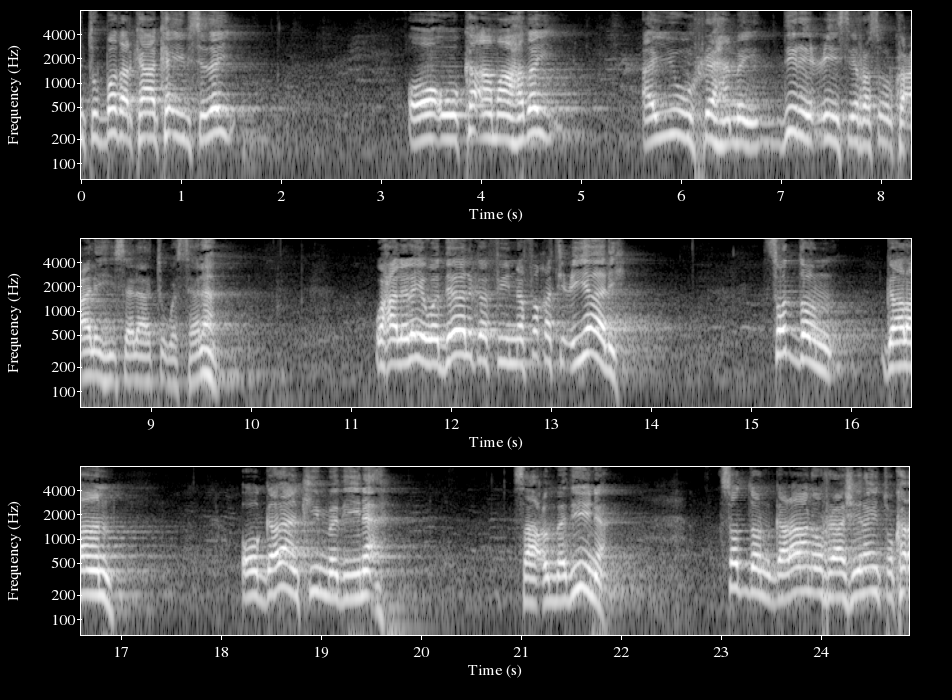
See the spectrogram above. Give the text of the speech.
intuu badarkaa ka iibsaday oo uu ka amaahday ayuu rahmay diriciisii rasuulku calayhi salaatu wasalaam. Waxaa la leeyahy wadalika fii nafaqati ciyaalih. Soddon galaan oo galaankii madiine ah saacu madiina soddon galaan oo raashina intuu ka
